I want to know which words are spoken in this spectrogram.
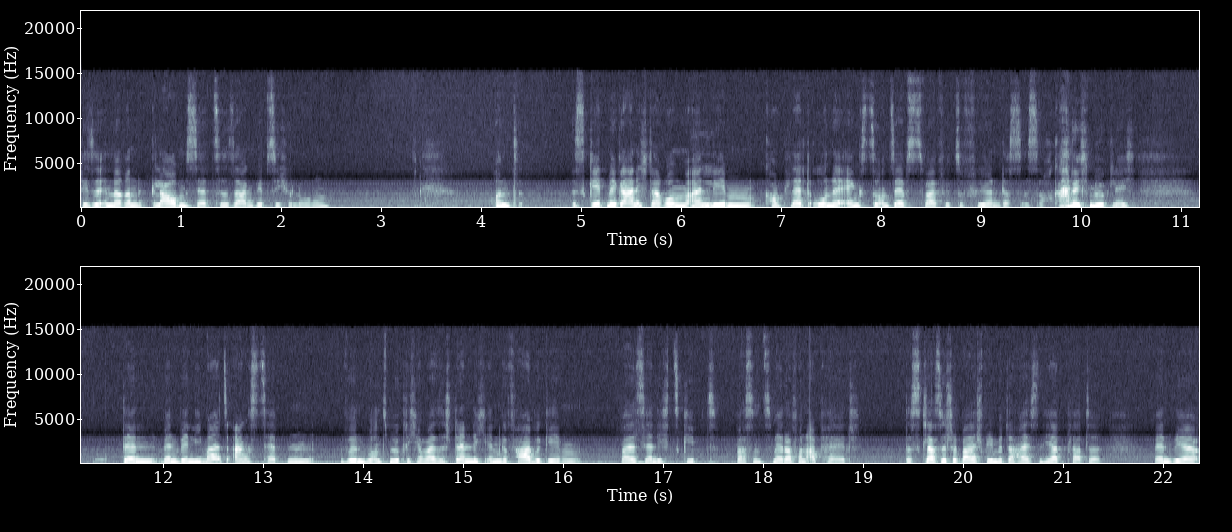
diese inneren Glaubenssätze, sagen wir Psychologen. Und es geht mir gar nicht darum, ein Mhm. Leben komplett ohne Ängste und Selbstzweifel zu führen. Das ist auch gar nicht möglich. Denn wenn wir niemals Angst hätten, würden wir uns möglicherweise ständig in Gefahr begeben, weil es ja nichts gibt, was uns mehr davon abhält. Das klassische Beispiel mit der heißen Herdplatte. Wenn wir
